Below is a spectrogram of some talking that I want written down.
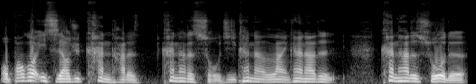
哦，包括一直要去看他的、看他的手机、看他的 line、看他的、看他的所有的。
